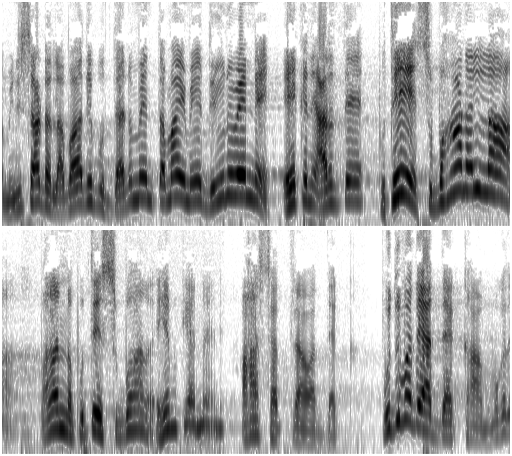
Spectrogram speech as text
මිනිසාට ලබාදිපු දැනුමෙන් තමයි මේ දියුණු වෙන්නේ. ඒකන අර්ථය. පුතේ සුභානල්ලා බලන්න පුතේ සුභාන එහෙම කියන්න න අහ සත්‍රාවත් දැක්. පුදුම දෙයක් දැක්කාම මොකද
